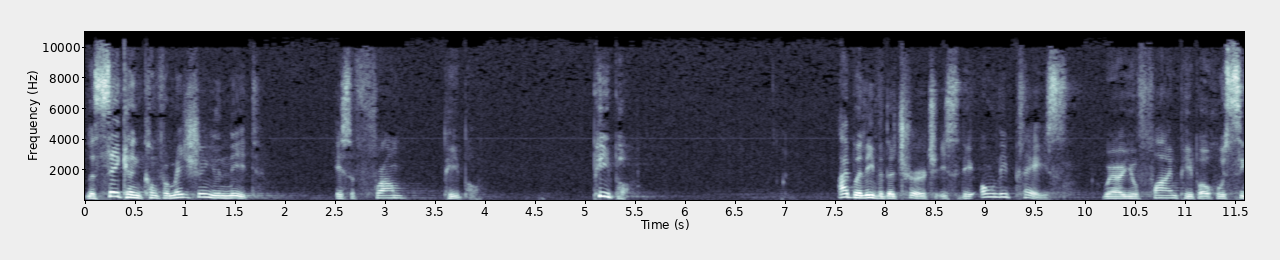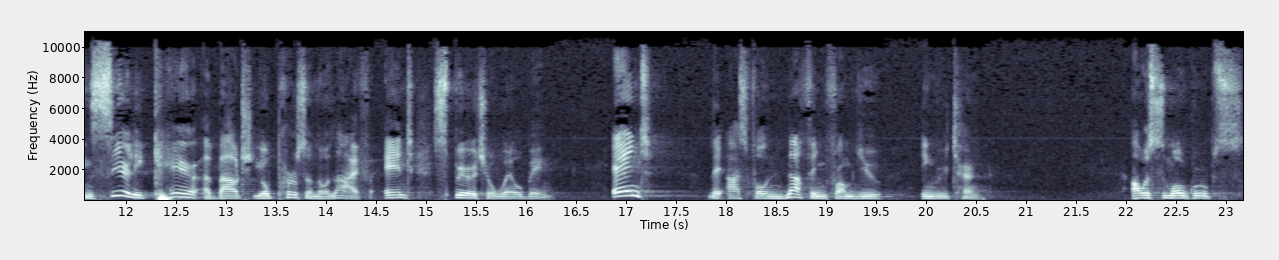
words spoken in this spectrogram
The second confirmation you need is from people. People. I believe the church is the only place where you find people who sincerely care about your personal life and spiritual well being. And they ask for nothing from you in return. Our small groups,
